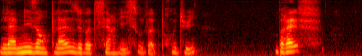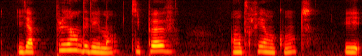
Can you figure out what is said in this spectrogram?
la mise en place de votre service ou de votre produit. Bref, il y a plein d'éléments qui peuvent entrer en compte et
